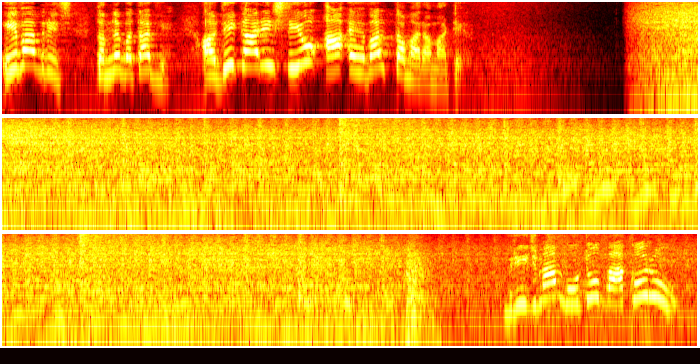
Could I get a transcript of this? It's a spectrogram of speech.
એવા બ્રિજ તમને બતાવીએ. અધિકારીશ્રીઓ, આ અહેવાલ તમારા માટે. બ્રિજમાં મોટું બાકોરું.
